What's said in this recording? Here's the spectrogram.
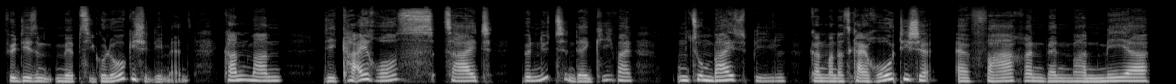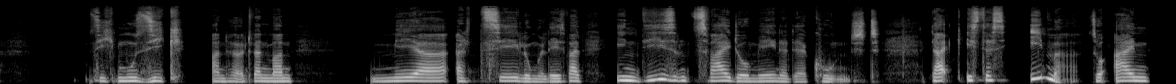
für diese mehr psychologische Dimension, kann man die Kairos-Zeit benutzen, denke ich, weil zum Beispiel kann man das Kairotische erfahren, wenn man mehr sich Musik anhört, wenn man mehr Erzählungen liest, weil in diesen zwei Domänen der Kunst, da ist es immer so ein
